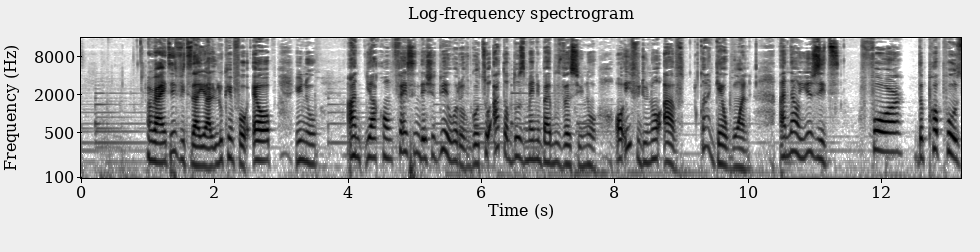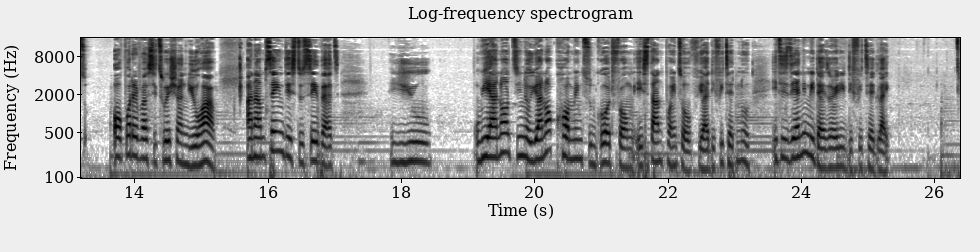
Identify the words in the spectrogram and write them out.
right? If it's that you are looking for help, you know, and you are confessing, there should be a word of God. So out of those many Bible verses you know, or if you do not have, go and get one, and now use it for the purpose of whatever situation you have. And I'm saying this to say that you we are not you know you are not coming to god from a standpoint of you are defeated. No it is the enemy that is already defeated. Like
